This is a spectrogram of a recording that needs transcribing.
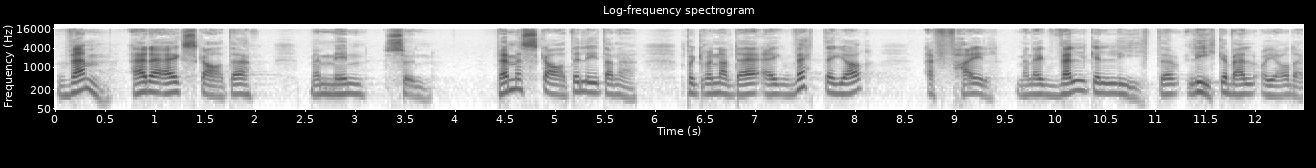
Hvem er det jeg skader med min synd? Hvem er skadelidende pga. det jeg vet jeg gjør, er feil, men jeg velger lite, likevel å gjøre det?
